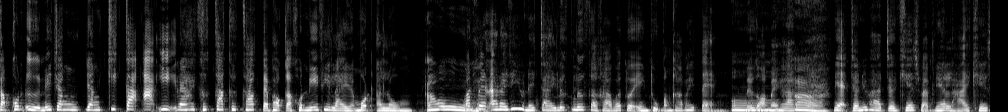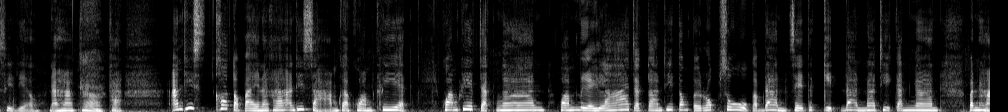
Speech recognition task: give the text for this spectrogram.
กับคนอื่นนี่ยังยังกิกกะอะอีนะให้คึกคักคึกคักแต่พอกับคนนี้ทีไรเนี่ยหมดอารมณ์เอ้ามันเป็นอะไรที่อยู่ในใจลึกๆอะค่ะ ว่าตัวเองถูกบังคับให้แต่งนึกออกไหมคะค่ะเนี่ยจันนิพาเจอเคสแบบเนี้ยหลายเคสทีเดียวนะคะค่ะค่ะ อันที่ข้อต่อไปนะคะ อันที่สามค่ะความเครียด ความเครียดจากงาน ความเหนื่อยล้าจากการที่ต้องไปรบสู้กับด้านเศรษฐกิจ ด้านหน้าที่การงาน ปัญหา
